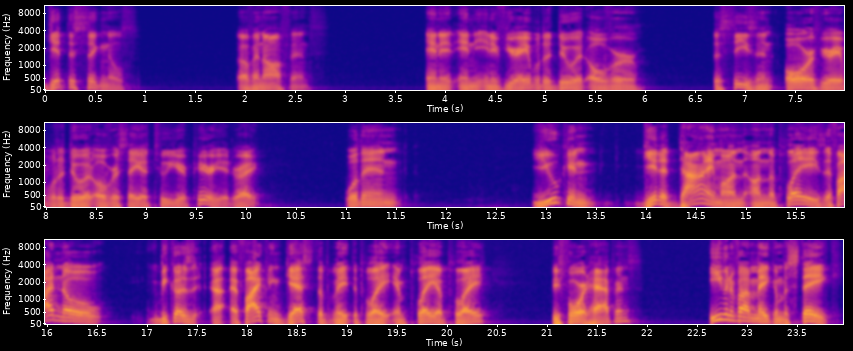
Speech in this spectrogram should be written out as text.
get the signals of an offense and it and, and if you're able to do it over the season or if you're able to do it over say a 2 year period, right? Well then you can get a dime on on the plays if I know because uh, if I can guess the make the play and play a play before it happens, even if I make a mistake,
